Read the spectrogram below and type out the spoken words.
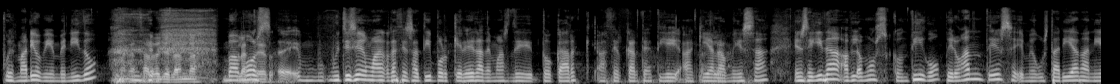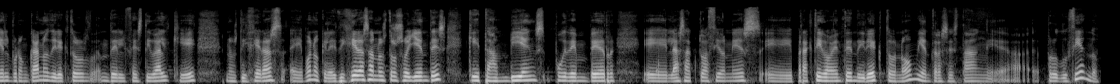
Pues Mario, bienvenido. Buenas tardes, Yolanda. Vamos, eh, muchísimas gracias a ti por querer, además de tocar, acercarte a ti aquí a la mesa. Enseguida hablamos contigo, pero antes eh, me gustaría, Daniel Broncano, director del festival, que nos dijeras, eh, bueno, que les dijeras a nuestros oyentes que también pueden ver las actuaciones prácticamente en directo, ¿no? Mientras están produciendo.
